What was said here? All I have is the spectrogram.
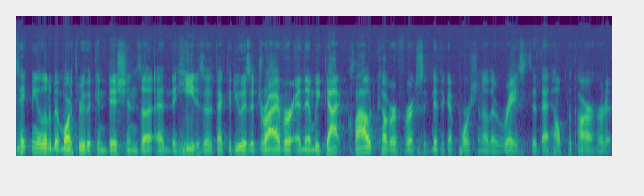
take me a little bit more through the conditions uh, and the heat as it affected you as a driver. And then we got cloud cover for a significant portion of the race. Did that help the car or hurt it?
